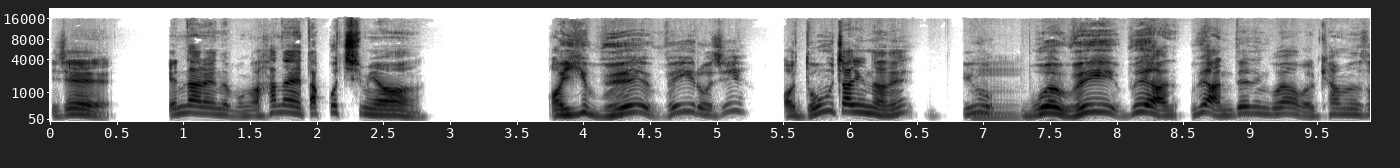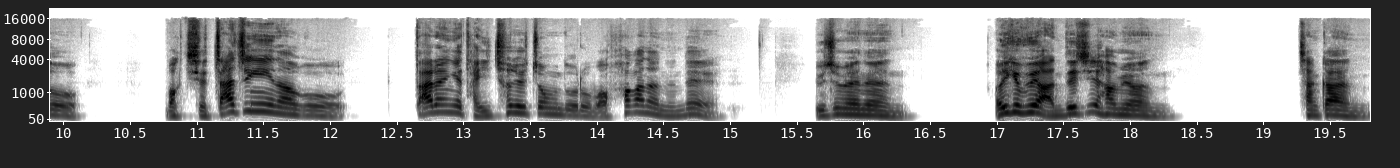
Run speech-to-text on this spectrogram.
이제 옛날에는 뭔가 하나에 딱 꽂히면 아 이게 왜 왜 이러지? 아 너무 짜증 나네. 이거 음. 뭐야 왜 왜 안 왜 안 되는 거야? 막 이렇게 하면서 막 진짜 짜증이 나고 다른 게 다 잊혀질 정도로 막 화가 났는데 요즘에는 아 이게 왜 안 되지 하면 잠깐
